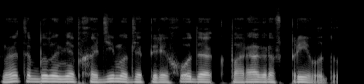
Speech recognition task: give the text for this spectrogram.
Но это было необходимо для перехода к параграф-приводу.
